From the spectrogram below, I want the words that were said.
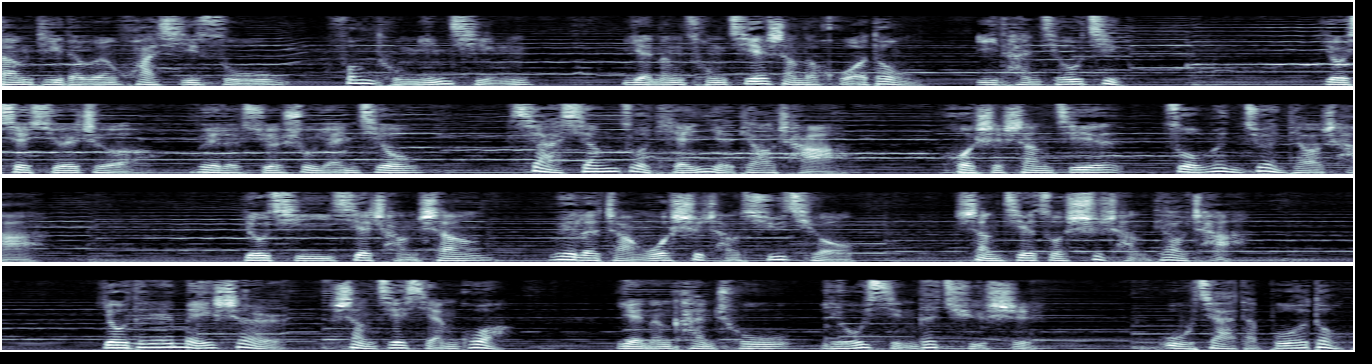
当地的文化习俗、风土民情，也能从街上的活动一探究竟。有些学者为了学术研究，下乡做田野调查，或是上街做问卷调查。尤其一些厂商为了掌握市场需求，上街做市场调查。有的人没事儿上街闲逛，也能看出流行的趋势、物价的波动、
